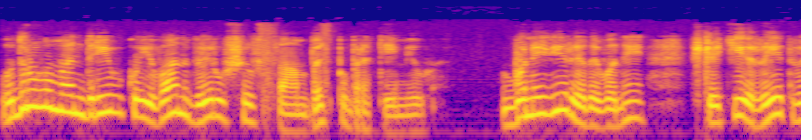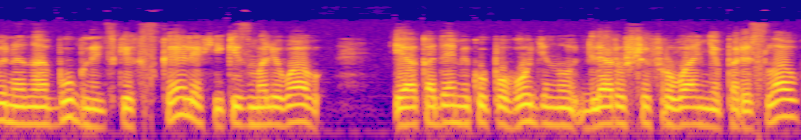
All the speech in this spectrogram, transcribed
У другу мандрівку Іван вирушив сам, без побратимів, бо не вірили вони, що ті ритвини на бубницьких скелях, які змалював і академіку Погодіну для розшифрування переслав,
